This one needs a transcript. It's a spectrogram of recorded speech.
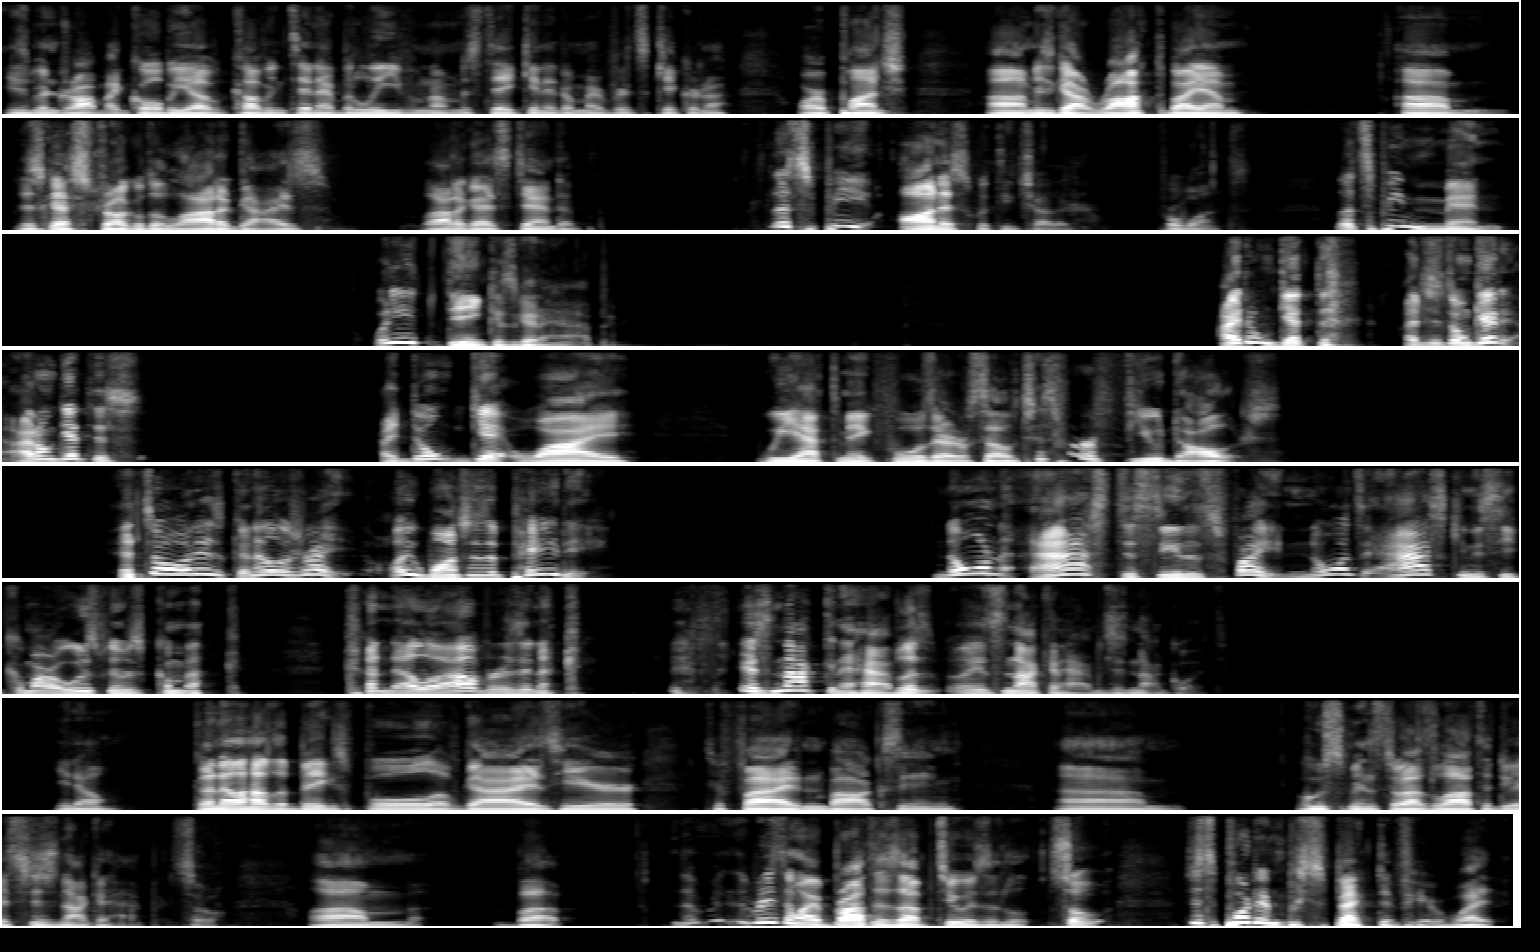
He's been dropped by Colby Covington, I believe. I'm not mistaken. I don't remember if it's kick or not or a punch. Um, he's got rocked by him. Um, this guy struggled a lot of guys. A lot of guys stand up. Let's be honest with each other for once. Let's be men. What do you think is going to happen? I don't get that. I just don't get it. I don't get this. I don't get why we have to make fools out of ourselves just for a few dollars. That's all it is. Canelo's right. All he wants is a payday. No one asked to see this fight. No one's asking to see Kamaru Usman come Canelo Alvarez, and it's not going to happen. It's not going to happen. It's just not going to. You know, Canelo has a big spool of guys here to fight in boxing. Um, Usman still has a lot to do. It's just not gonna happen. So, um, but the, the reason why I brought this up too is so just put in perspective here. What,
